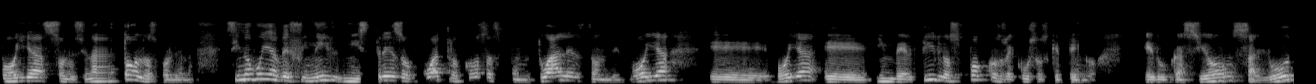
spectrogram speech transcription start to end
voy a solucionar todos los problemas, sino voy a definir mis tres o cuatro cosas puntuales donde voy a, eh, voy a eh, invertir los pocos recursos que tengo. Educación, salud,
